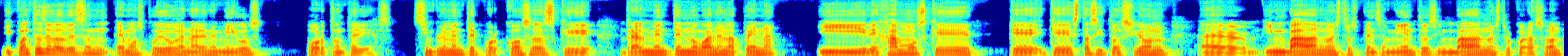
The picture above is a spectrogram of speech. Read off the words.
¿Y cuántas de las veces hemos podido ganar enemigos por tonterías? Simplemente por cosas que realmente no valen la pena y dejamos que, que, esta situación eh, invada nuestros pensamientos, invada nuestro corazón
